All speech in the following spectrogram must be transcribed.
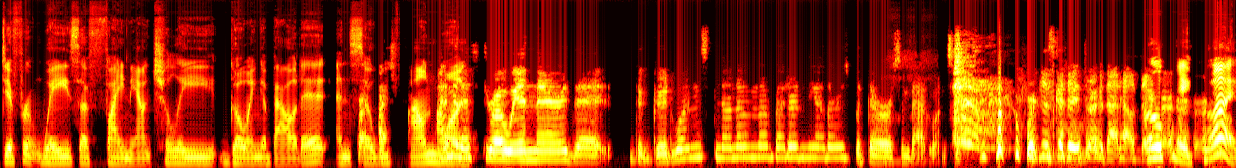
different ways of financially going about it. And so we found I'm one. going to throw in there that the good ones, none of them are better than the others, but there are some bad ones. We're just going to throw that out there. Okay, good.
